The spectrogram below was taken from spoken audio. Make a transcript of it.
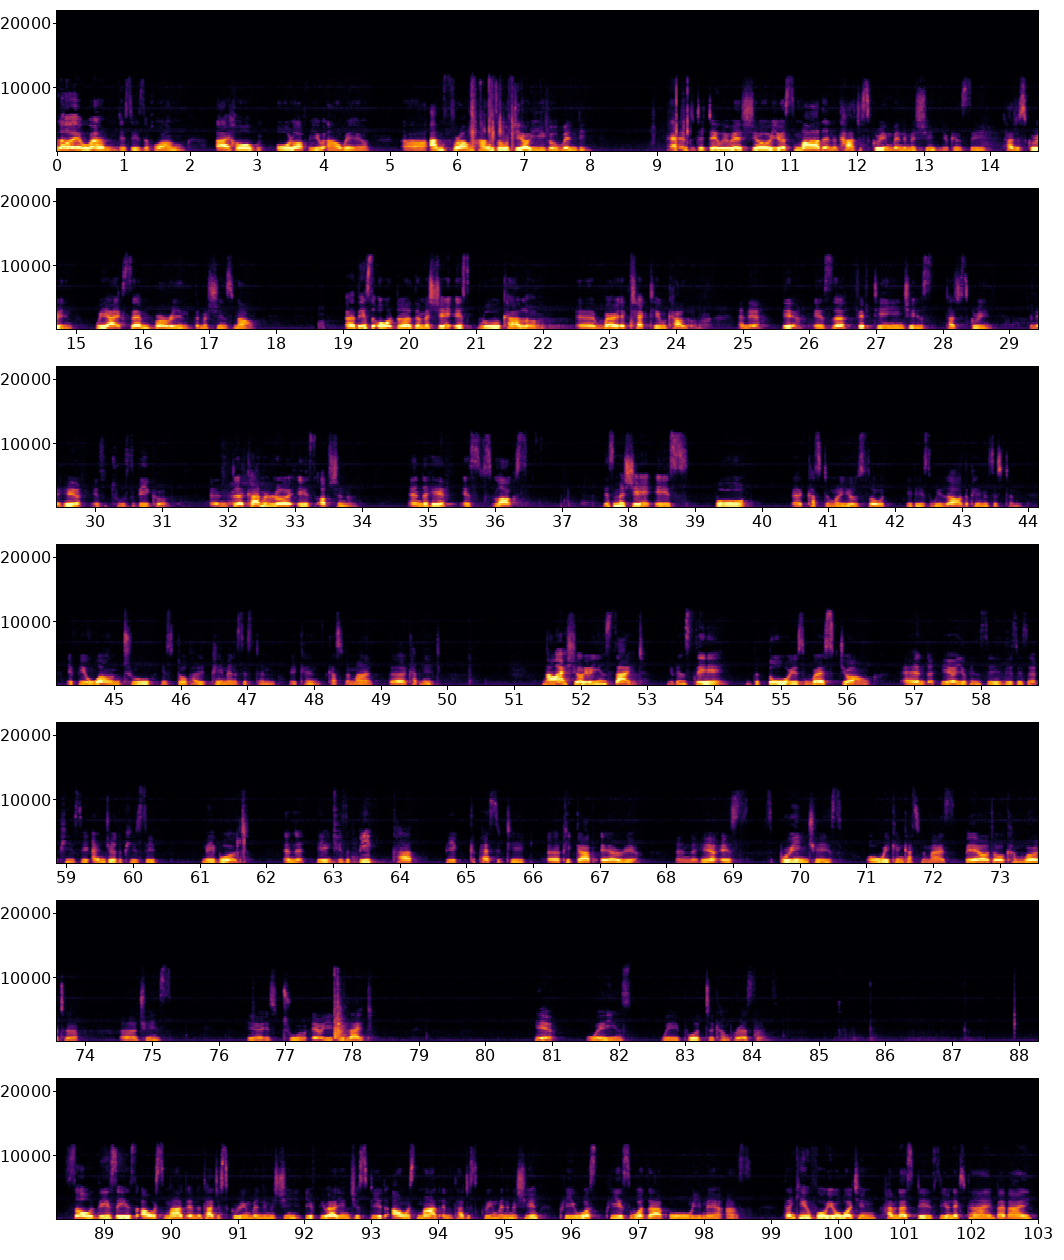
Hello everyone, this is Huang. I hope all of you are well. Uh, I'm from Hangzhou Joegoo vending. And today we will show you a smart and touch screen vending machine. You can see touch screen. We are assembling the machines now. Uh, this order, the machine is blue color, a very attractive color. And uh, here is the 15 inches touch screen. And here is two speaker. And the camera is optional. And here is locks. This machine is for uh, customer use, so it is without the payment system. If you want to install payment system, we can customize the cabinet. Now I show you inside. You can see the door is very strong. And here you can see this is a PC, Android PC mainboard. And here is a big cap, big capacity uh, pickup area. And here is spring chains, or we can customize belt or converter uh, chains. Here is two LED light. Here we, we put compressors. So this is our smart and touch screen vending machine. If you are interested our smart and touch screen vending machine, please, please WhatsApp or email us. Thank you for your watching. Have a nice day. See you next time. Bye bye.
